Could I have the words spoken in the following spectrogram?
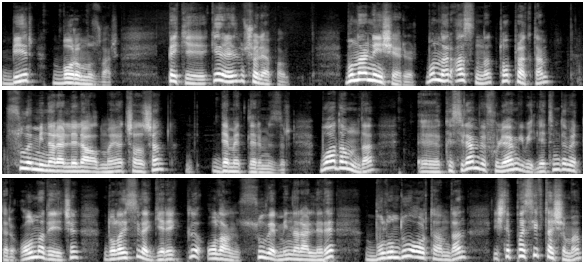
bir borumuz var. Peki gelelim şöyle yapalım. Bunlar ne işe yarıyor? Bunlar aslında topraktan su ve mineralleri almaya çalışan demetlerimizdir. Bu adam da e, ksilem ve fluem gibi iletim demetleri olmadığı için dolayısıyla gerekli olan su ve mineralleri bulunduğu ortamdan işte pasif taşıma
